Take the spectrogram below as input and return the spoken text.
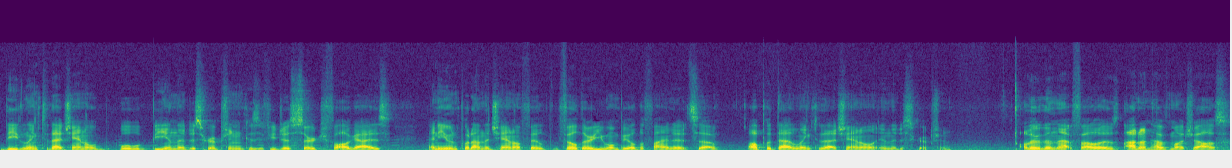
the link to that channel will be in the description, because if you just search Fall Guys and even put on the channel fil filter, you won't be able to find it. So I'll put that link to that channel in the description. Other than that, fellas, I don't have much else.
